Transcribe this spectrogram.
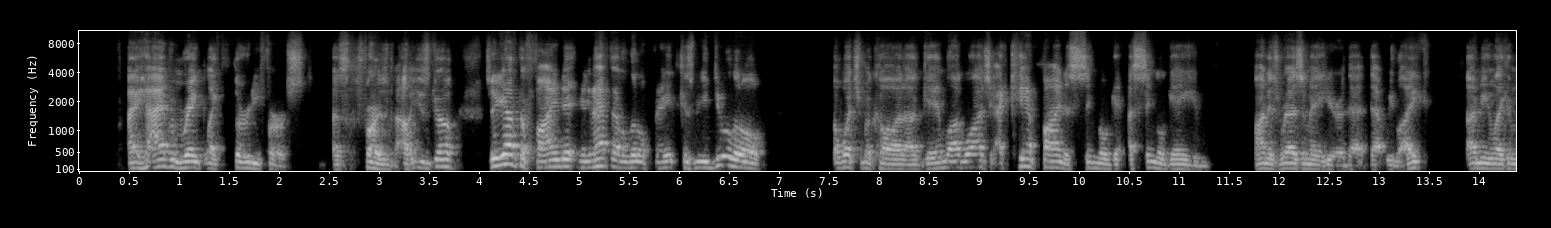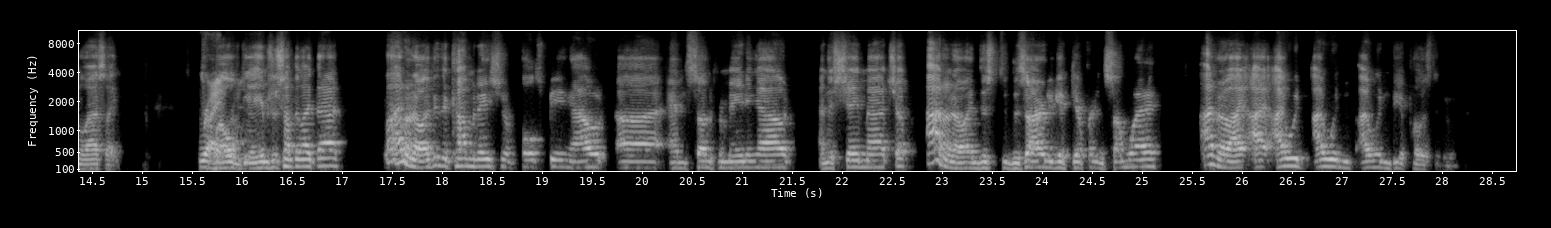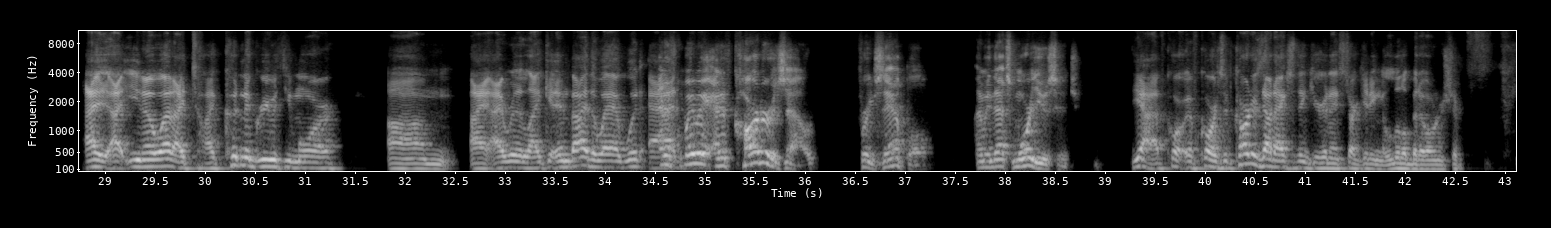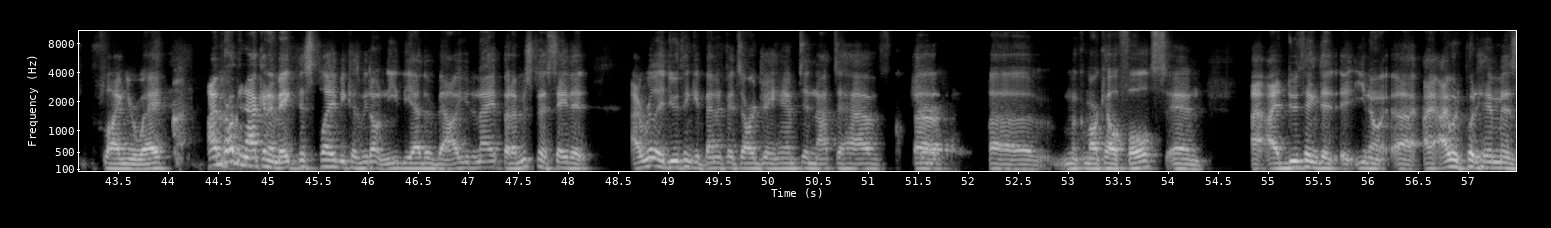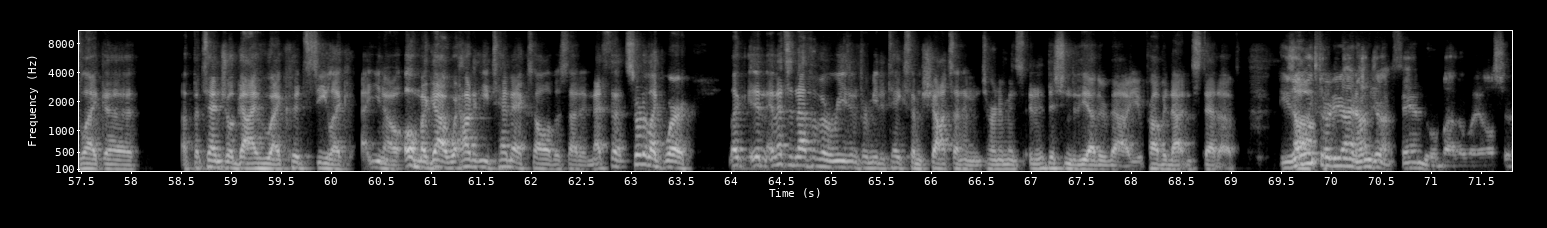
I, I have him ranked like 31st as far as values go. So you have to find it. You're gonna have to have a little faith because when you do a little, uh, what you call it, a game log watch, I can't find a single a single game on his resume here that that we like. I mean, like in the last like 12 right. games or something like that. I don't know. I think the combination of Fultz being out uh, and Suggs remaining out and the Shai matchup, I don't know, and just the desire to get different in some way. I don't know. I, I, I would I wouldn't I wouldn't be opposed to doing. I, I you know what I, I couldn't agree with you more. Um, I, I really like it. And by the way, I would add. If, wait, wait. And if Carter is out, for example, I mean that's more usage. Yeah, of course. Of course, if Carter's out, I actually think you're going to start getting a little bit of ownership flying your way. I'm probably not going to make this play because we don't need the other value tonight. But I'm just going to say that I really do think it benefits RJ Hampton not to have uh, uh, Markelle Fultz, and I, I, do think that you know uh, I, I would put him as like a a potential guy who I could see like you know oh my god how did he 10x all of a sudden that's, that's sort of like where like and, and, that's enough of a reason for me to take some shots on him in tournaments in addition to the other value probably not instead of he's only um, 3900 on fanduel by the way also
